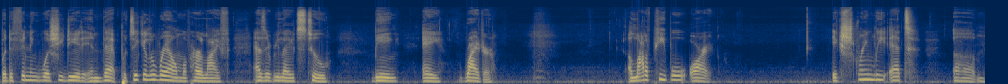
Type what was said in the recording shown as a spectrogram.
but defending what she did in that particular realm of her life as it relates to being a writer. A lot of people are extremely at um,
